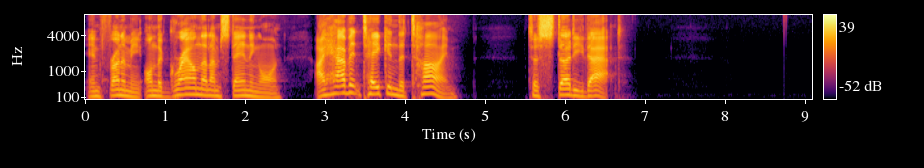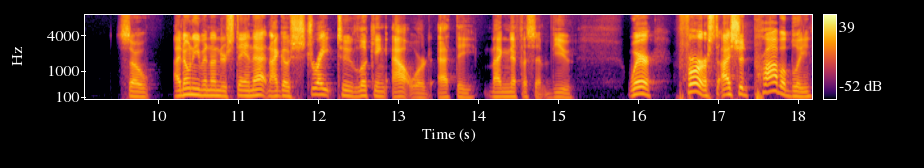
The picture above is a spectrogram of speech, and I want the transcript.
in front of me on the ground that I'm standing on. I haven't taken the time to study that. So I don't even understand that. And I go straight to looking outward at the magnificent view. Where first, I should probably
